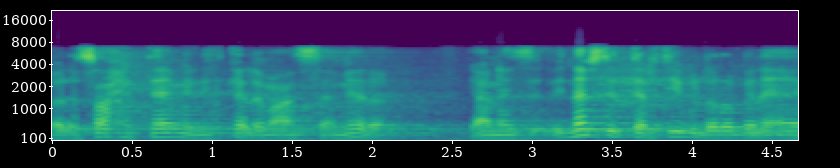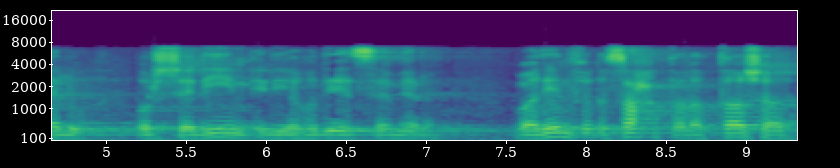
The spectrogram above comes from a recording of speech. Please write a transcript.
فالإصحاح الثامن يتكلم على السامرة. يعني نفس الترتيب اللي ربنا قاله أورشليم اليهودية السامرة. وبعدين في الإصحاح 13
